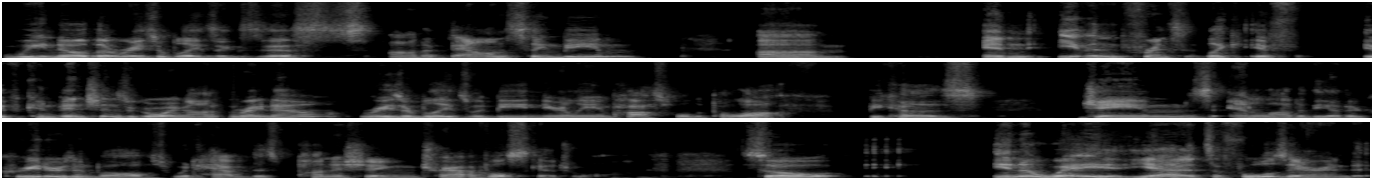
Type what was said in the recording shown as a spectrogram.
we know that razor blades exists on a balancing beam. Um, and even for instance like if if conventions are going on right now razor blades would be nearly impossible to pull off because james and a lot of the other creators involved would have this punishing travel schedule so in a way, yeah, it's a fool's errand.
